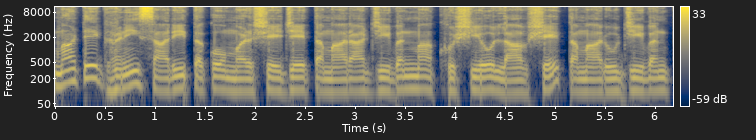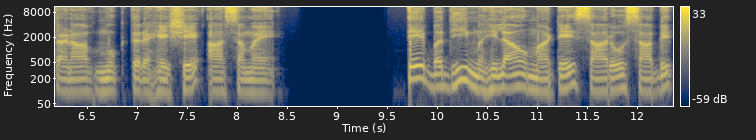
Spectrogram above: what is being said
માટે ઘણી સારી તકો મળશે જે તમારા જીવનમાં ખુશીઓ લાવશે, તમારું જીવન તણાવ મુક્ત રહેશે આ સમયે. તે બધી મહિલાઓ માટે સારો સાબિત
